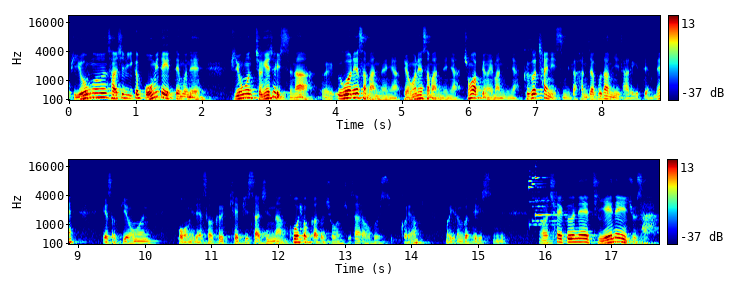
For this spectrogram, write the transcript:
비용은 사실 이건 보험이 되기 때문에 비용은 정해져 있으나 의원에서 맞느냐 병원에서 맞느냐 종합병원에 맞느냐 그것 차이는 있습니다. 환자 부담이 다르기 때문에 그래서 비용은 보험이 돼서 그렇게 비싸지는 않고 효과도 좋은 주사라고 볼 수 있고요. 뭐 이런 것들이 있습니다. 어, 최근에 DNA 주사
